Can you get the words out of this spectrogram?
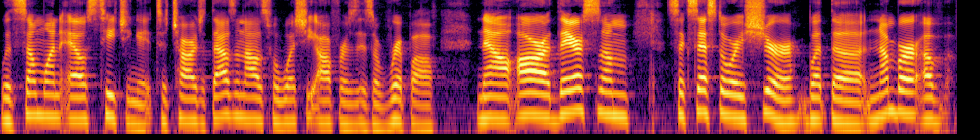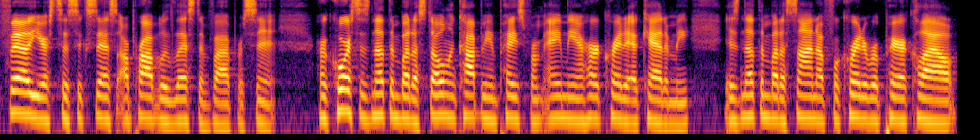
with someone else teaching it. To charge a thousand dollars for what she offers is a ripoff. Now, are there some success stories? Sure, but the number of failures to success are probably less than five percent. Her course is nothing but a stolen copy and paste from Amy and her Credit Academy. Is nothing but a sign up for Credit Repair Cloud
